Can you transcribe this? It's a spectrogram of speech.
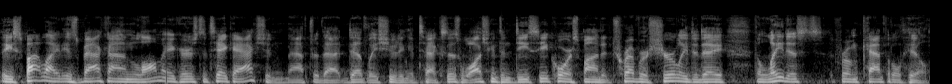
The spotlight is back on lawmakers to take action after that deadly shooting in Texas. Washington, D.C. correspondent Trevor Shirley today, the latest from Capitol Hill.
